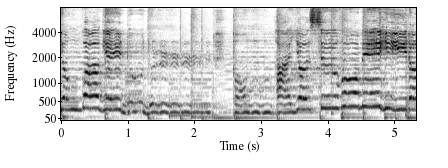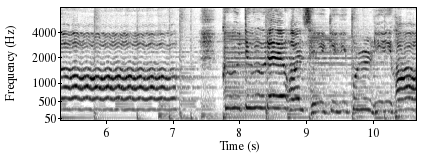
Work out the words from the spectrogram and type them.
영광의 눈을 범하였음이라. 그들의 환색이 불리하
